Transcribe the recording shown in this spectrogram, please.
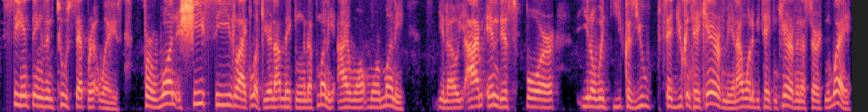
seeing things in two separate ways for one, she sees like, look, you're not making enough money. I want more money. You know, I'm in this for you know, with you because you said you can take care of me and I want to be taken care of in a certain way.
